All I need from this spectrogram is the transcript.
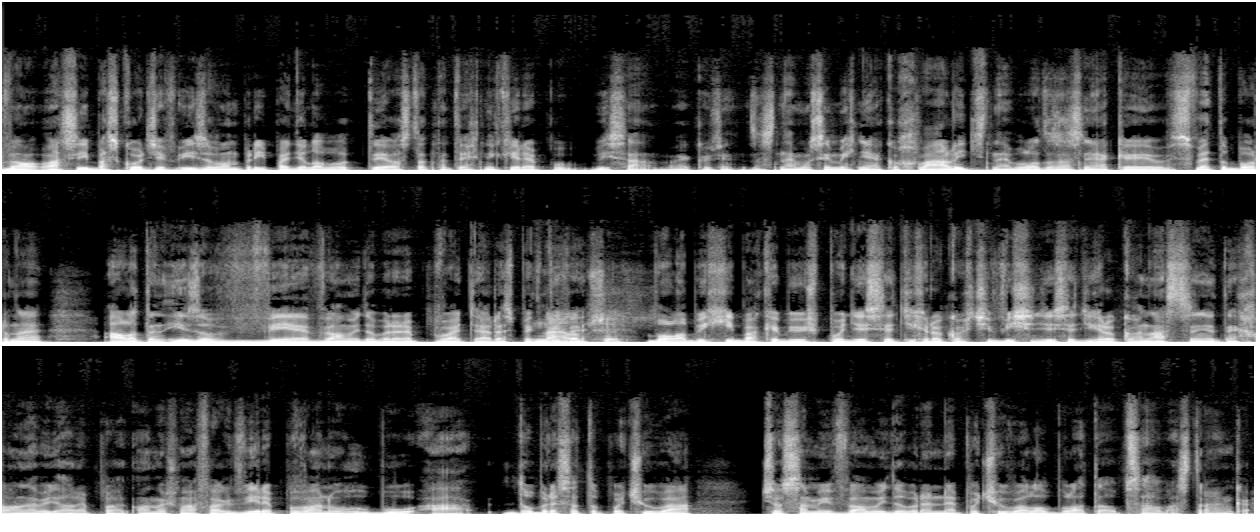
no, asi iba skôr, že v Izovom prípade, lebo tie ostatné techniky repu by sa, akože zase nemusím ich nejako chváliť, nebolo to zase nejaké svetoborné, ale ten Izo vie veľmi dobre repovať a respektíve Najlepšie. bola by chyba, keby už po desiatich rokoch či vyše desiatich rokoch na scéne ten chala nevedel repovať. On už má fakt vyrepovanú hubu a dobre sa to počúva čo sa mi veľmi dobre nepočúvalo, bola tá obsahová stránka.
